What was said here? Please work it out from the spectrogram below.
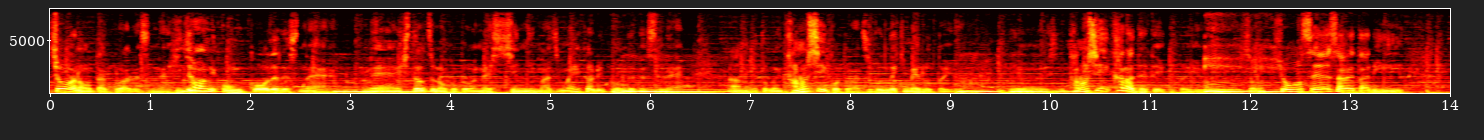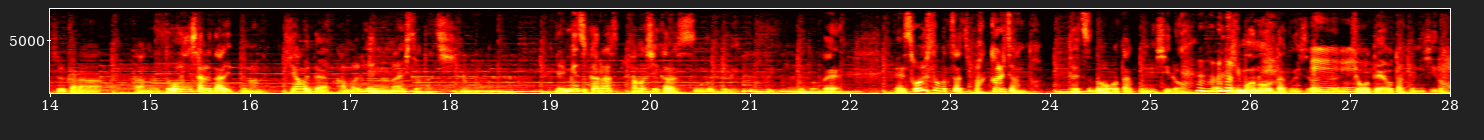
昭和のオタクはですね非常に温厚でですね,、うん。ね一つのことを熱心に真面目に取り組んでですね、あの特に楽しいことは自分で決めるというう、ん。いう楽しいから出ていくという、ええその強制されたりそれからあの動員されたりっていうのは極めてあんまり縁のない人たち、うん。で自ら楽しいから進んで出ていくということで、えそういう人たちばっかりちゃんと、うん。鉄道オタクにしろ 着物オタクにしろ、ええ競艇オタクにしろ。ね、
